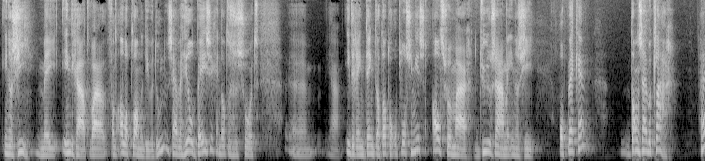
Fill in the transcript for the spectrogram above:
energie mee ingaat, waar, van alle plannen die we doen, zijn we heel bezig. En dat is een soort. Um, ja, iedereen denkt dat dat de oplossing is. Als we maar duurzame energie opwekken, dan zijn we klaar. Hè?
